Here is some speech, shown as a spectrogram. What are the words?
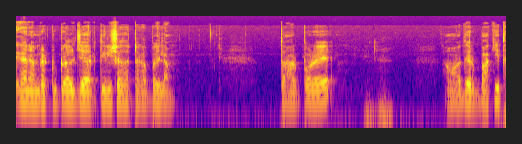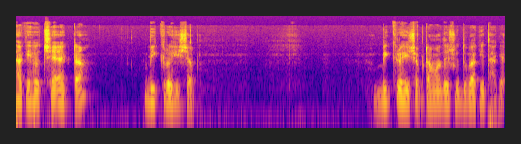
এখানে আমরা টোটাল যে আর তিরিশ হাজার টাকা পাইলাম। তারপরে আমাদের বাকি থাকে হচ্ছে একটা বিক্রয় হিসাব। বিক্রয় হিসাবটা আমাদের শুধু বাকি থাকে।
